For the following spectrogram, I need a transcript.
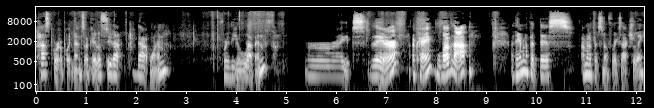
passport appointments. Okay, let's do that, that one for the 11th. Right there. Okay, love that. I think I'm going to put this I'm going to put snowflakes actually.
